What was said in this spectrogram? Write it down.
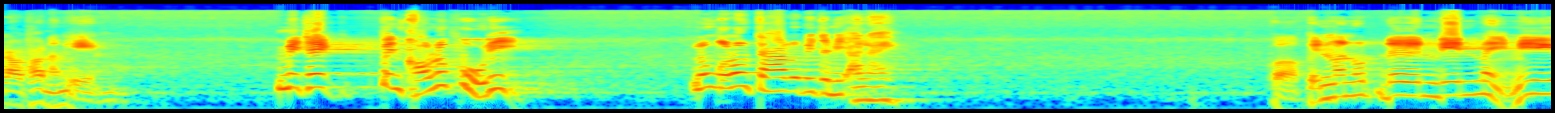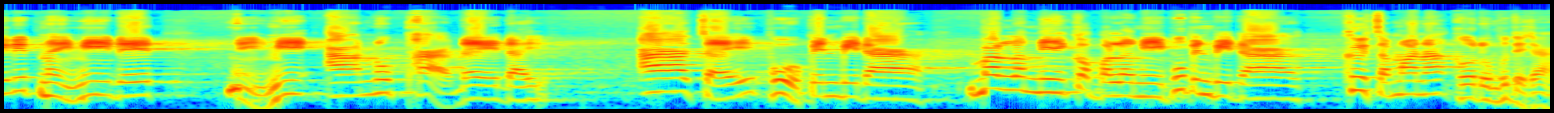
เราเท่านั้นเอง ไม่ใช่เป็นของหลวงปู่นี่หลวงปู่หลวงตาหลวงปู่จะมีอะไรก็เป็นมนุษย์เดินดินไม่มีฤทธิ์ไม่มีเดชไม่มีอนุภาพใดๆ อาศัยผู้เป็นบิดาบารมีก็บารมีผู้เป็นบิดา คือสมณะโคดมพุทธเจ้า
